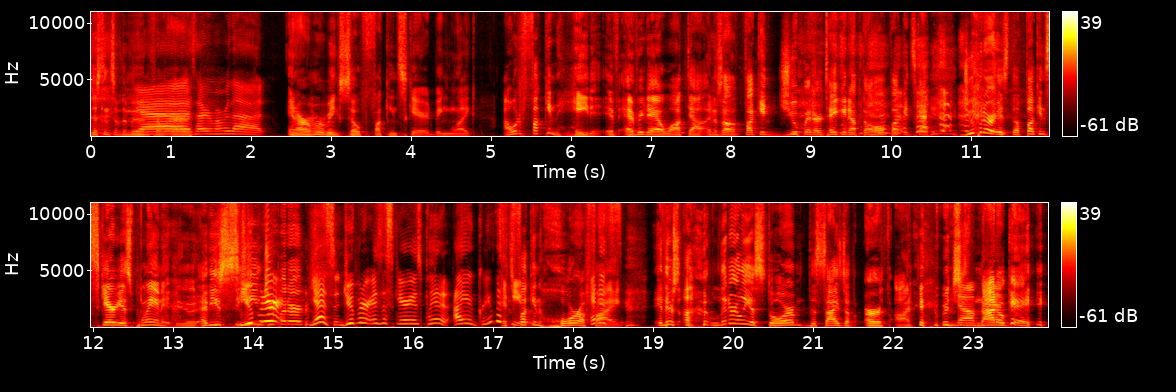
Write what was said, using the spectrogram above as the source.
distance of the moon yes, from Earth. I remember that. And I remember being so fucking scared, being like. I would fucking hate it if every day I walked out and I saw fucking Jupiter taking up the whole fucking sky. Jupiter is the fucking scariest planet, dude. Have you seen Jupiter? Yes, Jupiter is the scariest planet. I agree with It's you. It's fucking horrifying. And there's a, literally a storm the size of Earth on it, which No, is not okay.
